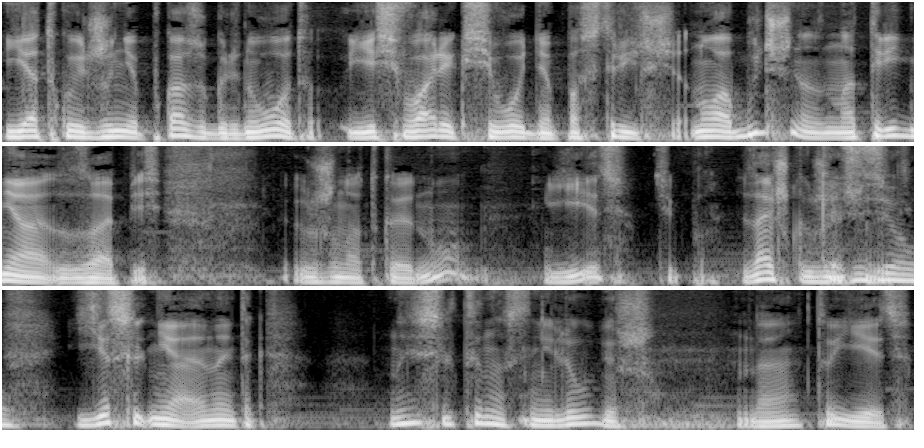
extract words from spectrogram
И Я такой жене показываю, говорю, ну вот, есть варик сегодня постричься. Ну, обычно на три дня запись. Жена такая, ну, есть, типа. Знаешь, как женщина? Если, не, она так, ну, если ты нас не любишь, да, то едь.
